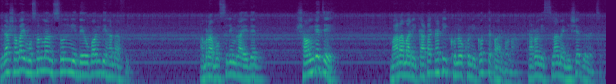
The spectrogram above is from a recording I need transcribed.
এরা সবাই মুসলমান, সুন্নি, দেওবন্দি, হানাফি। আমরা মুসলিমরা এদের সঙ্গে যে মারামারি, কাটাকাটি, খুনোখুনি করতে পারব না, কারণ ইসলামে নিষেধ রয়েছে।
